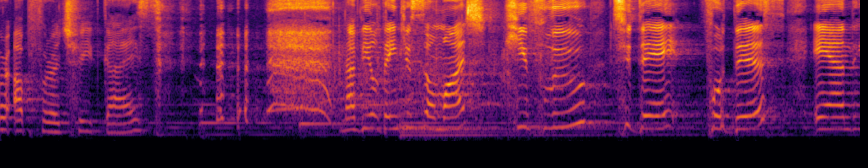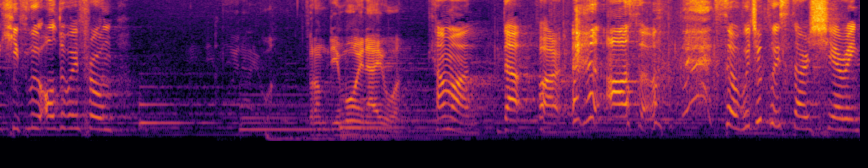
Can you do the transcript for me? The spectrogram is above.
We're up for a treat, guys. Nabil, thank you so much. He flew today for this, and he flew all the way from, From Des Moines, Iowa. come on, that far. awesome. So, would you please start sharing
